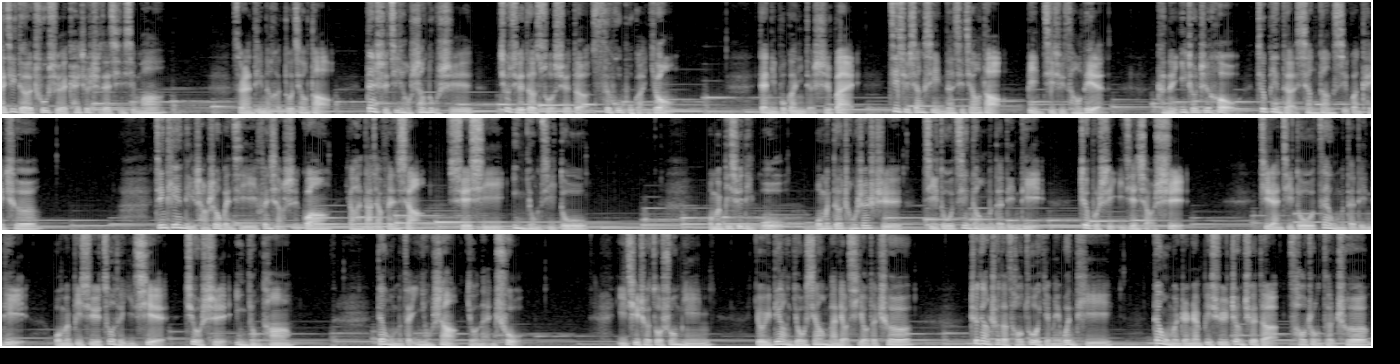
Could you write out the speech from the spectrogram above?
还记得初学开车时的情形吗？虽然听了很多教导，但实际要上路时，就觉得所学的似乎不管用。但你不管你的失败，继续相信那些教导，并继续操练，可能一周之后就变得相当习惯开车。今天李长寿文集分享时光，要和大家分享学习应用基督。我们必须领悟，我们得重生时，基督进到我们的灵里，这不是一件小事。既然基督在我们的灵里，我们必须做的一切就是应用它。但我们在应用上有难处。以汽车做说明，有一辆油箱满了汽油的车，这辆车的操作也没问题，但我们仍然必须正确的操纵这车。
